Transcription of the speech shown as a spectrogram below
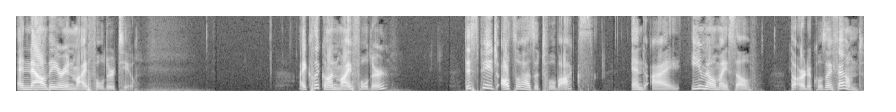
and now they are in my folder too. I click on My Folder this page also has a toolbox, and I email myself the articles I found.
